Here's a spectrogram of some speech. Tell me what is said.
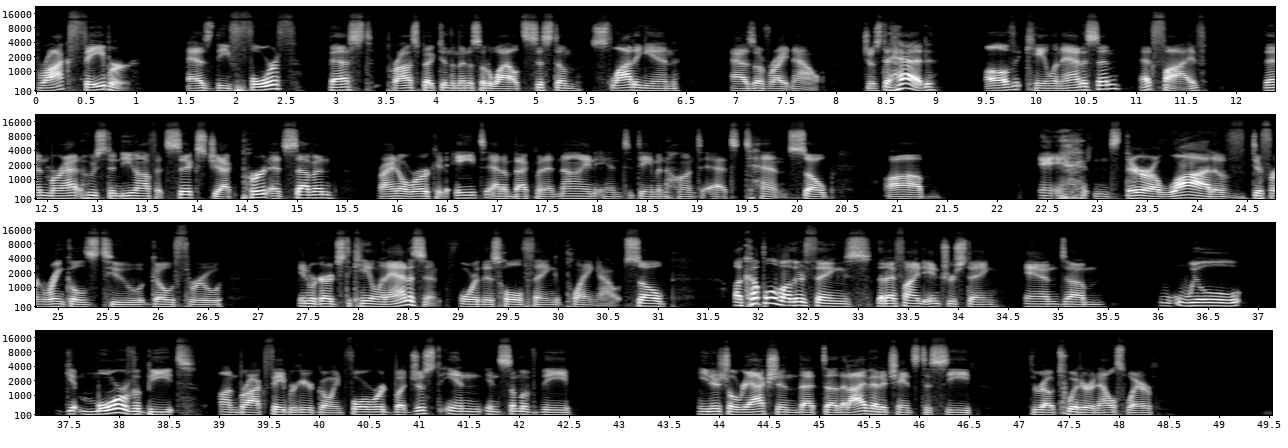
Brock Faber as the fourth best prospect in the Minnesota Wild system, slotting in as of right now. Just ahead of Calen Addison at five, then Marat Khusnutdinov at six, Jack Peart at seven, Ryan O'Rourke at eight, Adam Beckman at nine, and Daemon Hunt at 10. So, um, and there are a lot of different wrinkles to go through in regards to Calen Addison for this whole thing playing out. So, a couple of other things that I find interesting, and um, we'll get more of a beat on Brock Faber here going forward, but just in in some of the initial reaction that uh, that I've had a chance to see throughout Twitter and elsewhere,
